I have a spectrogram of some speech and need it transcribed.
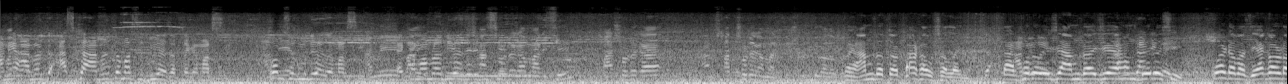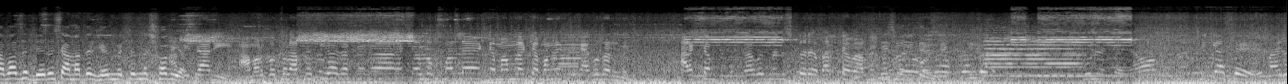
আমি আমি তো আজকে আমি তো মারছি দুই হাজার টাকা মারছি। কমসে কম দুই হাজার মারছি। আমি একটা মামলা দুই হাজার সাতশো টাকা মারিছি। পাঁচশো টাকা সাতশো টাকা মারছি সত্যি কথা ভাই আমরা তো আর পাঠাও চালাই না। তারপরে ওই যে আমরা যে এখন বেরোছি কয়টা বাজে? এগারোটা বাজে বেরোছি আমাদের হেলমেট টেলমেট সবই আছে। জানি আমার কথা আপনি দুই হাজার টাকা একটা লোক মারলে একটা মামলা একটা বাংলা একটা কাগজ আনবেন। আরেকটা কাগজ ম্যানেজ করে আরেকটা আপনি কেসি বাড়ি ঠিক আছে বাইরে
